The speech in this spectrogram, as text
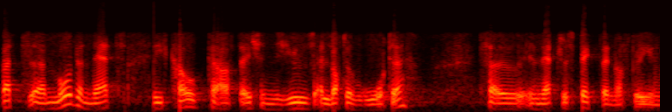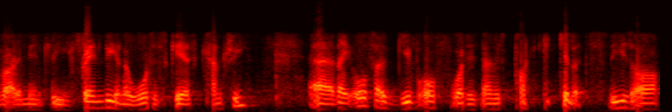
But uh, more than that, these coal power stations use a lot of water, so in that respect, they're not very environmentally friendly in a water scarce country. Uh, they also give off what is known as particulates. These are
